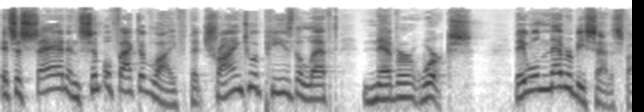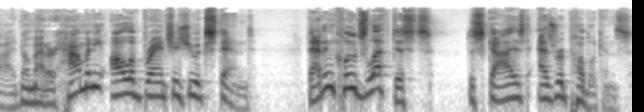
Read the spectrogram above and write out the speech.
It's a sad and simple fact of life that trying to appease the left never works. They will never be satisfied, no matter how many olive branches you extend. That includes leftists disguised as Republicans.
